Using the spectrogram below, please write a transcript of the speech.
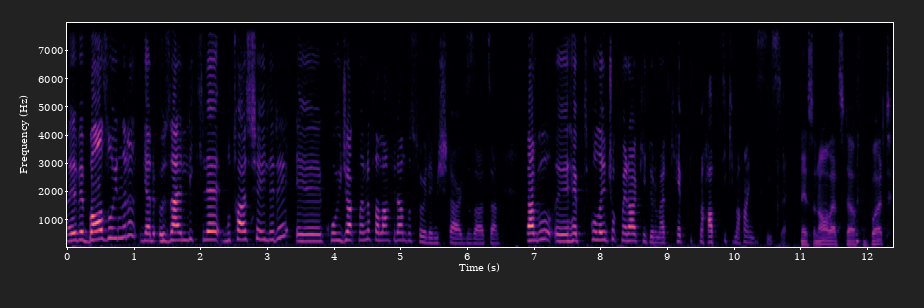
E, ve bazı oyunlara yani özellikle bu tarz şeyleri e, koyacaklarını falan filan da söylemişlerdi zaten. Ben bu e, haptik olayını çok merak ediyorum artık haptik mi haptik mi hangisi ise. and all that stuff. but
